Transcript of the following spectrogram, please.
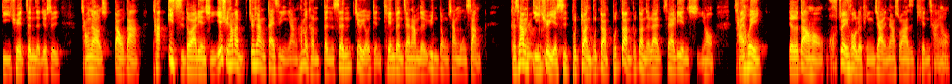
的确真的就是从小到大。他一直都在练习，也许他们就像戴志颖一样，他们可能本身就有一点天分在他们的运动项目上，可是他们的确也是不断、不断、不断、不断的在在练习，哦，才会得到哦最后的评价。人家说他是天才，哦，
